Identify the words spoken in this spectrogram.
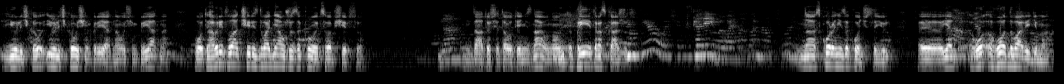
Юлечка, Юлечка, очень приятно, очень приятно. Вот, и говорит, Влад, через два дня уже закроется вообще все. Да. Да, то есть это вот я не знаю, но он приедет, расскажет. Скорее бы война закончилась. На, скоро не закончится, Юль. Э, я, год-два, видимо.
